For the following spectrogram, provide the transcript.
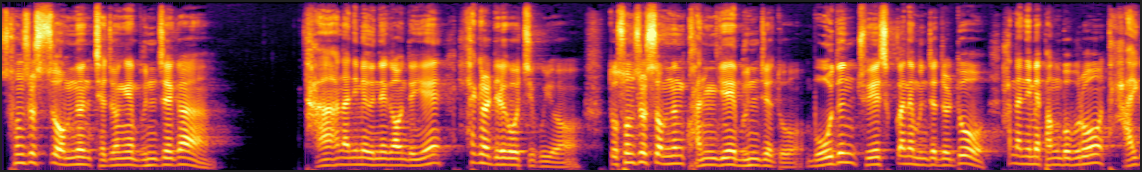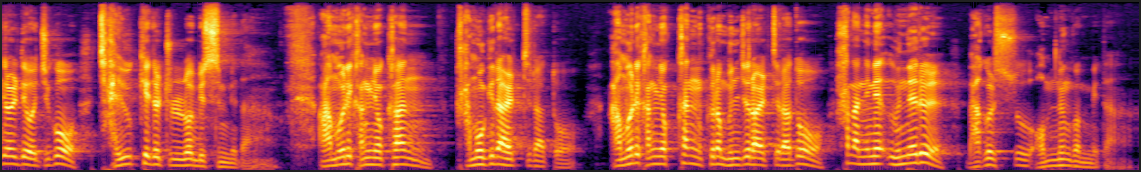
손쓸 수 없는 재정의 문제가 다 하나님의 은혜 가운데에 해결되어지고요. 또 손쓸 수 없는 관계의 문제도 모든 죄의 습관의 문제들도 하나님의 방법으로 다 해결되어지고 자유케 될 줄로 믿습니다. 아무리 강력한 감옥이라 할지라도 아무리 강력한 그런 문제라 할지라도 하나님의 은혜를 막을 수 없는 겁니다.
